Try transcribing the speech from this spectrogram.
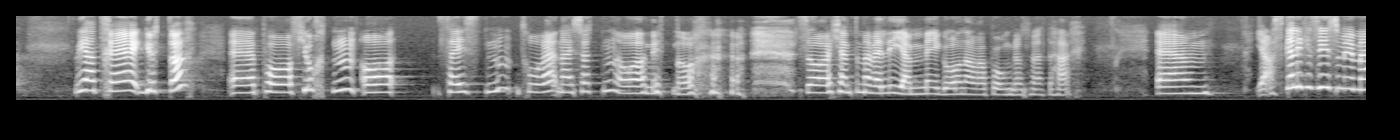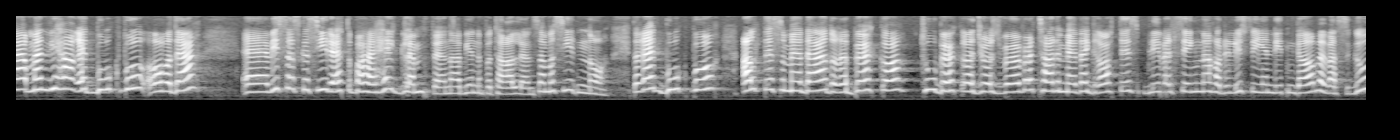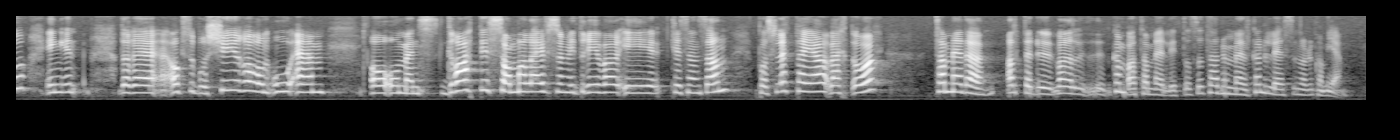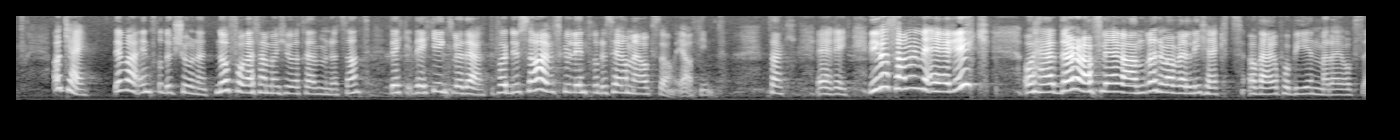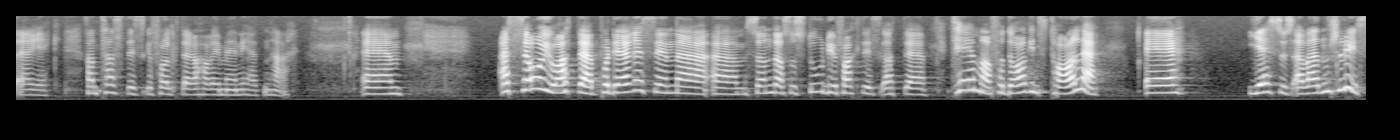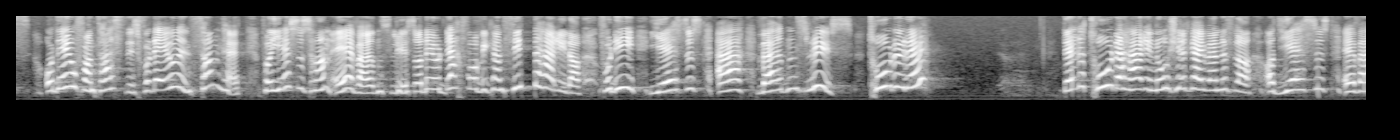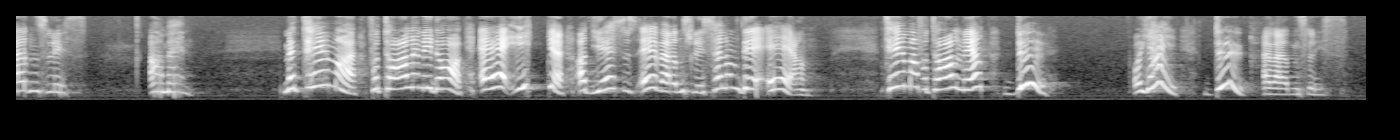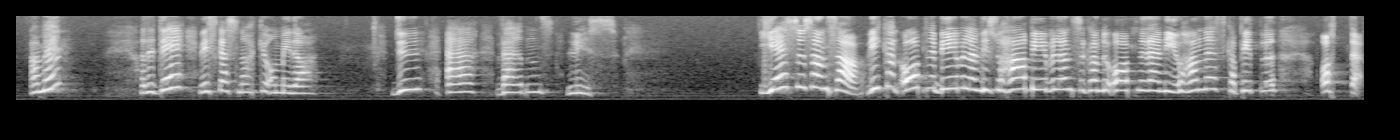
Vi har tre gutter eh, på 14 og 16, tror jeg. Nei, 17 og 19 år. Så kjente meg veldig hjemme i går når jeg var på ungdomsmøte her. Um, ja, skal ikke si så mye mer, men vi har et bokbord over der. Eh, hvis jeg skal si det etterpå, har jeg helt glemt det når jeg begynner på talen. Så jeg må si det nå. Det er et bokbord. Alt det som er der. Det er bøker. To bøker av George Verver. Ta det med deg gratis. Bli velsigna. Har du lyst til å gi en liten gave, vær så god. Ingen, det er også brosjyrer om OM og om en gratis sommerleiv som vi driver i Kristiansand, på Slettheia hvert år. Ta med deg alt det du, du kan bare ta med litt, og så du med, kan du lese når du kommer hjem. Ok, det var introduksjonen. Nå får jeg 25 og 30 minutter. sant? Det det er, ikke inkludert. For du sa jeg skulle introdusere meg også. Ja, fint. Takk, Erik. Vi var sammen med Erik og Heather og flere andre. Det var veldig kjekt å være på byen med deg også, Erik. Fantastiske folk dere har i menigheten her. Um, jeg så jo at uh, På deres um, søndag så sto det jo faktisk at uh, temaet for dagens tale er Jesus er verdens lys. Og det er jo fantastisk, for det er jo en sannhet. For Jesus han er verdens lys, og det er jo derfor vi kan sitte her i dag. Fordi Jesus er verdens lys. Tror du det? Dere tror det her i Nordkirka i Vennesla, at Jesus er verdens lys. Amen. Men temaet for talen i dag er ikke at Jesus er verdens lys, selv om det er han. Temaet for talen er at du Og jeg, du, er verdens lys. Amen. Og det er det vi skal snakke om i dag. Du er verdens lys. Jesus han sa vi kan åpne Bibelen. Hvis du har Bibelen, så kan du åpne den i Johannes kapittel 8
